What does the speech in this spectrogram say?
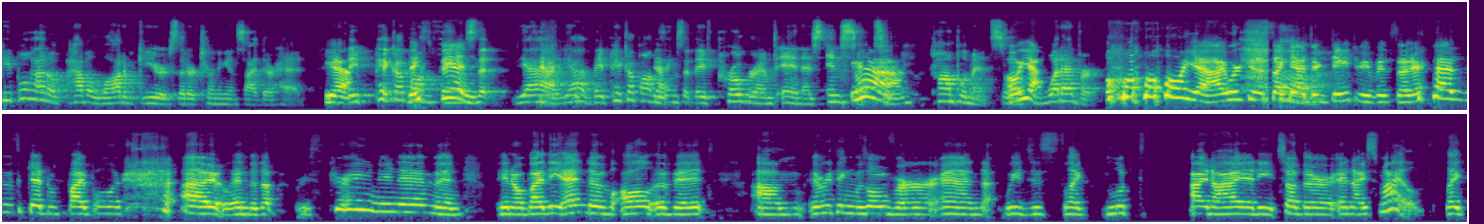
people had a, have a lot of gears that are turning inside their head. Yeah. They pick up they on spin. things that, yeah, yeah. They pick up on yeah. things that they've programmed in as insults yeah. or compliments or oh, yeah. whatever. Oh, yeah. I worked in a psychiatric day treatment center. Had this kid with bipolar. I ended up restraining him. And, you know, by the end of all of it, um, everything was over. And we just like looked eye to eye at each other and I smiled. Like,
